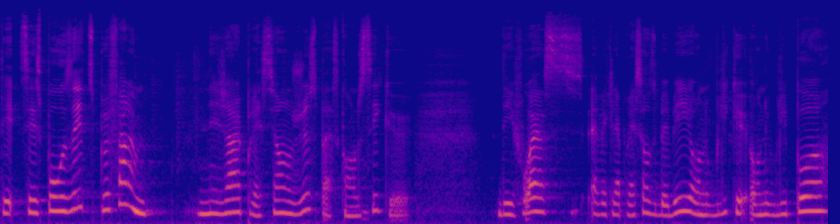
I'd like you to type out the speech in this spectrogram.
C'est supposé, tu peux faire une, légère pression juste parce qu'on le sait que des fois, avec la pression du bébé, on oublie que on n'oublie pas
